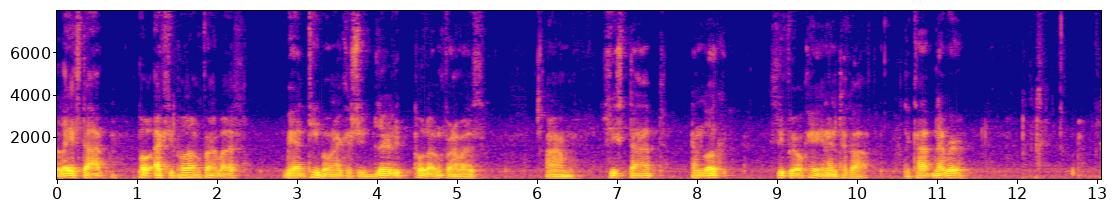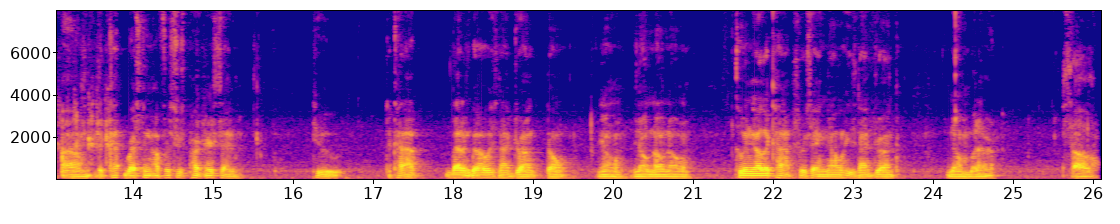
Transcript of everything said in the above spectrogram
The lady stopped, pull, actually pulled out in front of us. We had T-bone her because she literally pulled out in front of us. Um, she stopped and looked, see if we're okay, and then took off. The cop never, um, the arresting officer's partner said to the cop, let him go, he's not drunk, don't, you know, no, no, no. Including the other cops were saying, no, he's not drunk, no, whatever. So,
